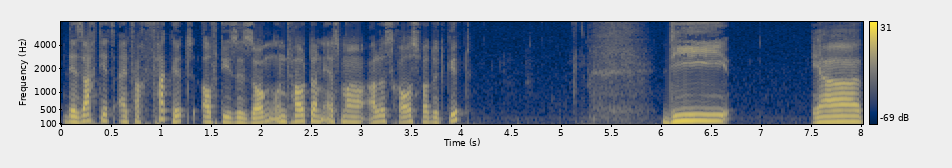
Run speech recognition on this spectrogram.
der sagt jetzt einfach fuck it auf die Saison und haut dann erstmal alles raus, was es gibt. Die, ja,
